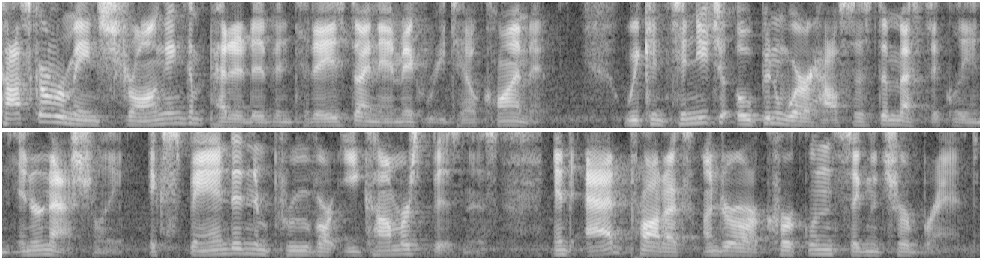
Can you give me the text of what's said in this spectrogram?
Costco remains strong and competitive in today's dynamic retail climate. We continue to open warehouses domestically and internationally, expand and improve our e commerce business, and add products under our Kirkland Signature brand.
